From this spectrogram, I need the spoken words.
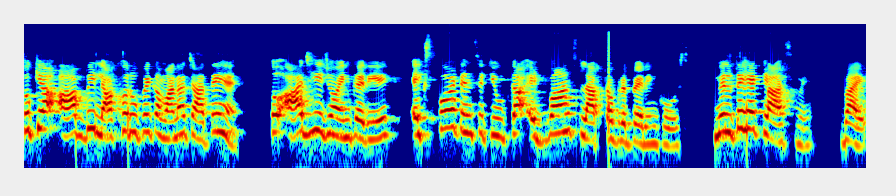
तो क्या आप भी लाखों रुपए कमाना चाहते हैं? तो आज ही ज्वाइन करिए एक्सपर्ट इंस्टीट्यूट का एडवांस लैपटॉप रिपेयरिंग कोर्स मिलते हैं क्लास में। बाय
